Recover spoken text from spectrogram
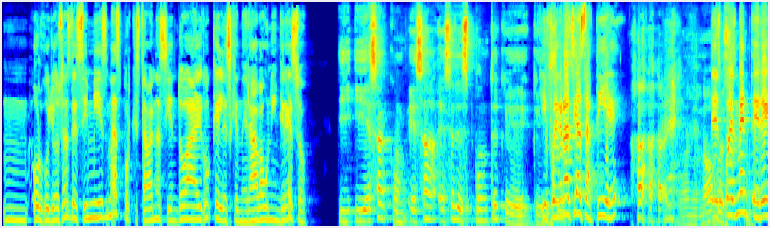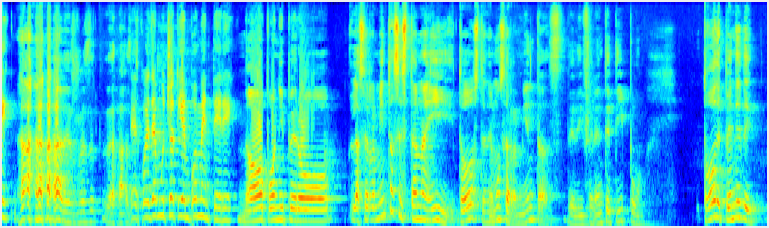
Mm, orgullosas de sí mismas porque estaban haciendo algo que les generaba un ingreso. Y, y esa, esa, ese despunte que... y fue gracias a ti, ¿eh? Después pues me enteré. Después, Después de mucho tiempo me enteré. No, Pony, pero las herramientas están ahí. Todos tenemos herramientas de diferente tipo. Todo depende de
